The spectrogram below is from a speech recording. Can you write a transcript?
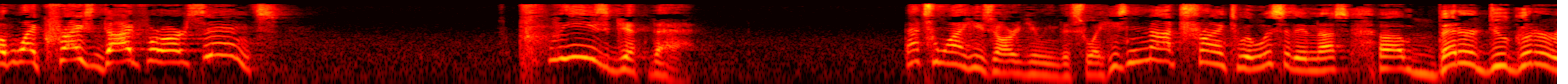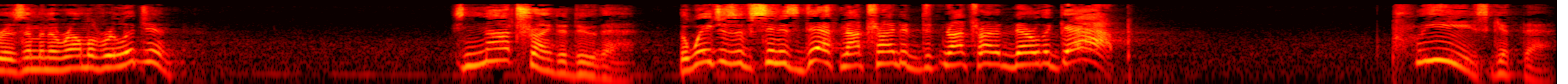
of why Christ died for our sins. Please get that. That's why he's arguing this way. He's not trying to elicit in us uh, better do-gooderism in the realm of religion. He's not trying to do that. The wages of sin is death, not trying to, not trying to narrow the gap. Please get that.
